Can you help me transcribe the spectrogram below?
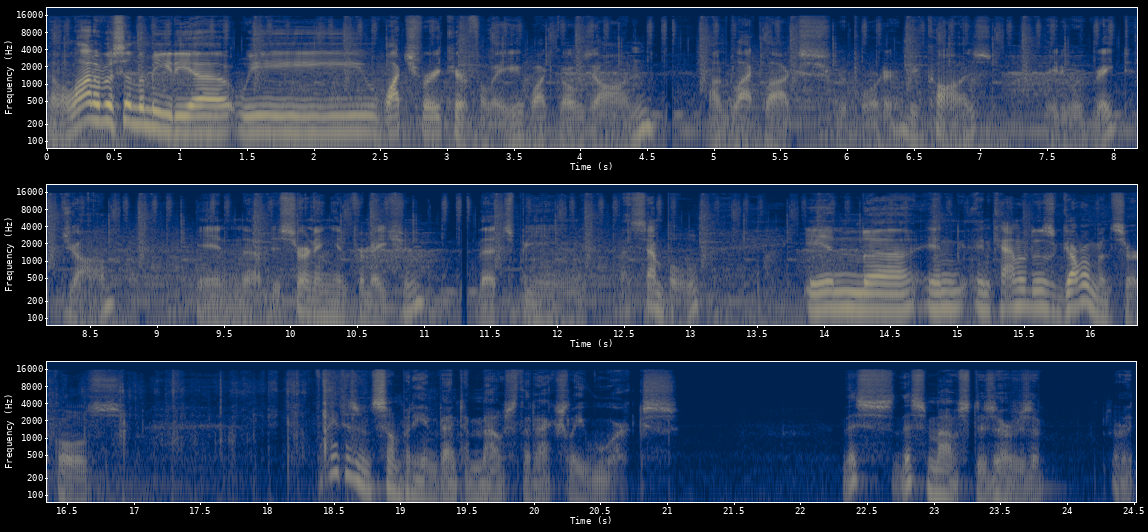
And a lot of us in the media, we watch very carefully what goes on on Blacklock's Reporter because they do a great job in uh, discerning information that's being assembled in, uh, in, in Canada's government circles. Why doesn't somebody invent a mouse that actually works? This, this mouse deserves a sort of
